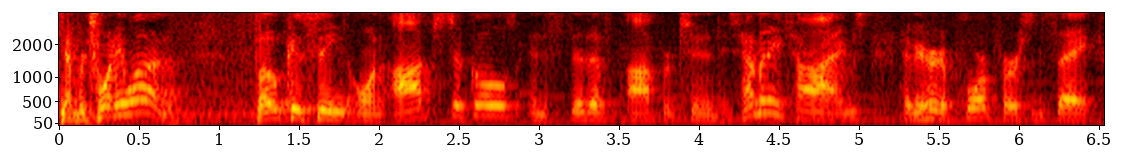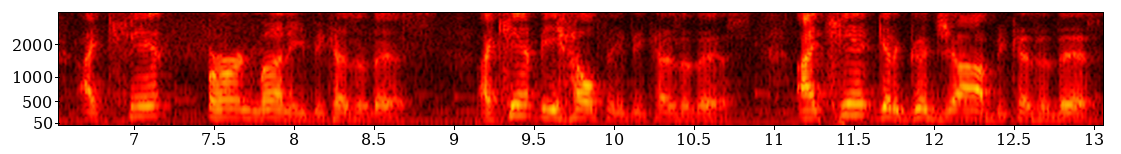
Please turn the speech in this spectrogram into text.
Number 21 focusing on obstacles instead of opportunities. How many times have you heard a poor person say I can't earn money because of this. I can't be healthy because of this. I can't get a good job because of this.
